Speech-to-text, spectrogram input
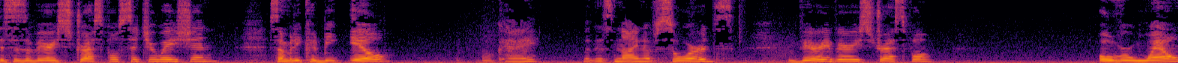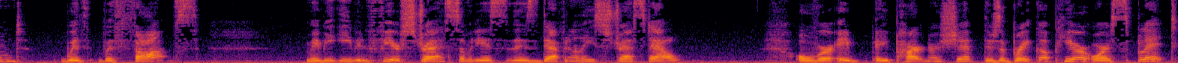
this is a very stressful situation. Somebody could be ill. Okay. With this Nine of Swords. Very, very stressful. Overwhelmed with, with thoughts. Maybe even fear, stress. Somebody is, is definitely stressed out over a, a partnership. There's a breakup here or a split.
